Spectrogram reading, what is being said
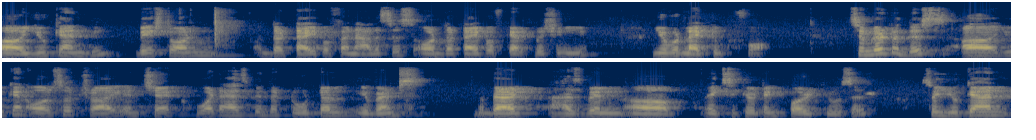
uh, you can be based on the type of analysis or the type of calculation you, you would like to perform. Similar to this, uh, you can also try and check what has been the total events that has been uh, executing per user. So you can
